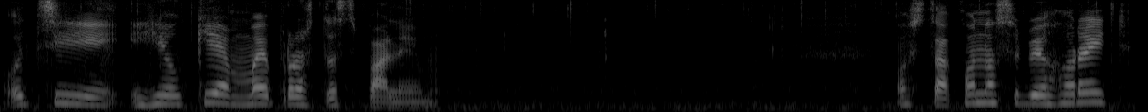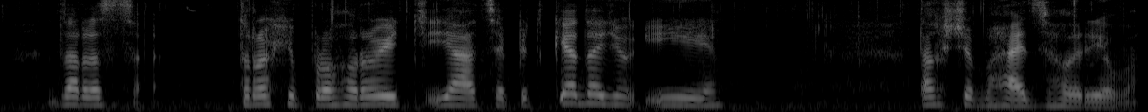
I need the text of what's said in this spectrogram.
оці гілки ми просто спалюємо. Ось так, воно собі горить. Зараз трохи прогорить, я це підкидаю і так, щоб геть згоріло.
